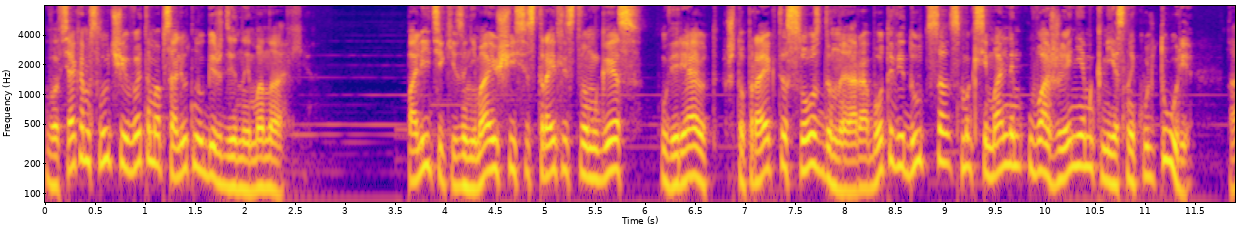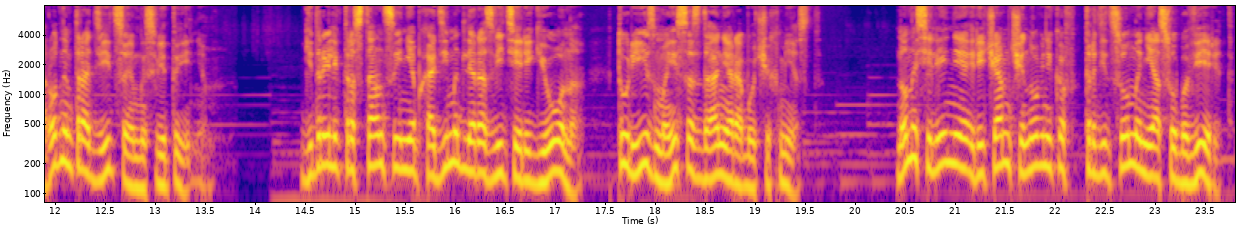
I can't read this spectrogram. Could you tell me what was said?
Во всяком случае, в этом абсолютно убеждены монахи. Политики, занимающиеся строительством ГЭС, уверяют, что проекты созданы, а работы ведутся с максимальным уважением к местной культуре, народным традициям и святыням. Гидроэлектростанции необходимы для развития региона, туризма и создания рабочих мест. Но население речам чиновников традиционно не особо верит,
